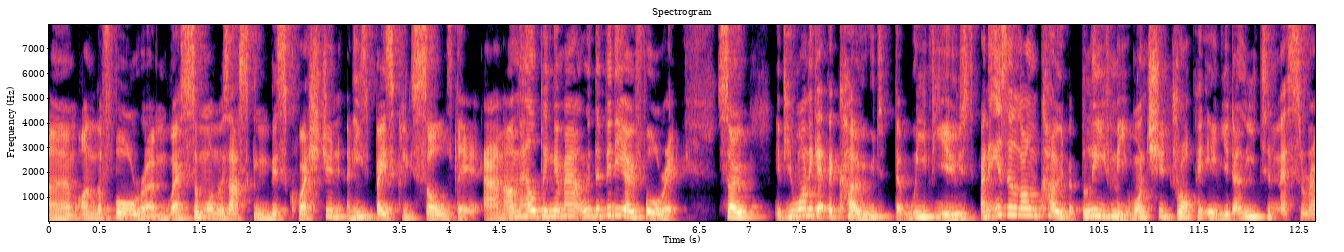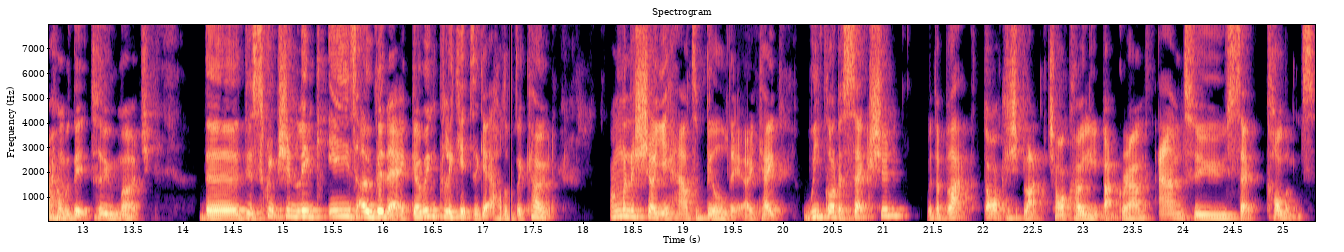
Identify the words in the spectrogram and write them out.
um, on the forum where someone was asking this question, and he's basically solved it. And I'm helping him out with the video for it. So if you want to get the code that we've used, and it is a long code, but believe me, once you drop it in, you don't need to mess around with it too much. The description link is over there. Go and click it to get hold of the code. I'm going to show you how to build it, okay? We've got a section with a black, darkish black, charcoaly background and two set columns.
